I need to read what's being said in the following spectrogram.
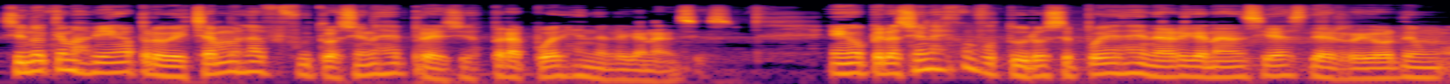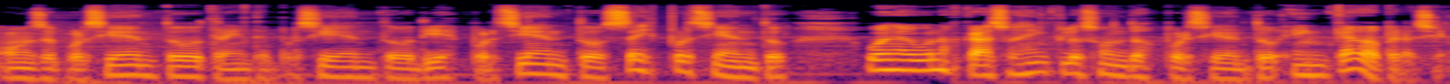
sino que más bien aprovechamos las fluctuaciones de precios para poder generar ganancias. En operaciones con futuros se pueden generar ganancias de alrededor de un 11%, 30%, 10%, 6% o en algunos casos incluso un 2% en cada operación.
